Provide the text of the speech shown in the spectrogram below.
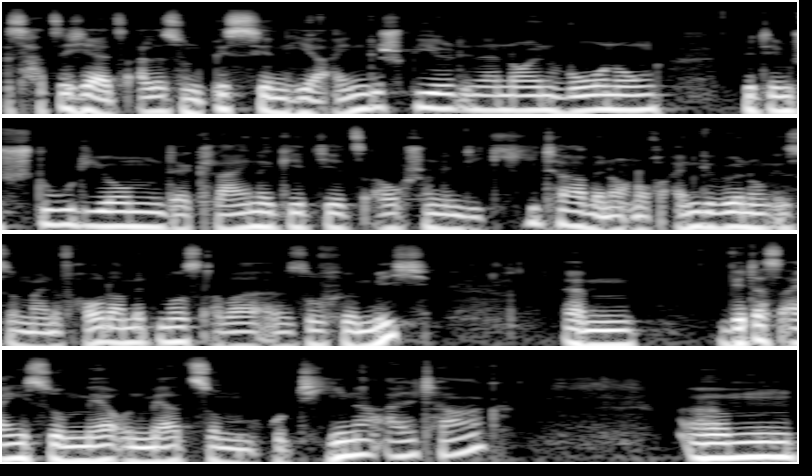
es hat sich ja jetzt alles so ein bisschen hier eingespielt in der neuen Wohnung mit dem Studium. Der Kleine geht jetzt auch schon in die Kita, wenn auch noch Eingewöhnung ist und meine Frau damit muss. Aber äh, so für mich ähm, wird das eigentlich so mehr und mehr zum Routinealltag. Ähm,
